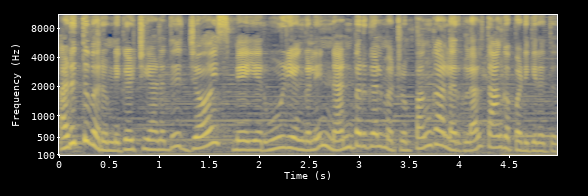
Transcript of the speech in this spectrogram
அடுத்து வரும் நிகழ்ச்சியானது ஜாய்ஸ் மேயர் ஊழியங்களின் நண்பர்கள் மற்றும் பங்காளர்களால் தாங்கப்படுகிறது.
